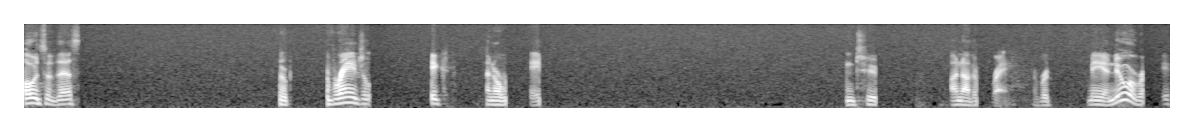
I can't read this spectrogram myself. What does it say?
Loads of this. So range take an array into another array. Me a new array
